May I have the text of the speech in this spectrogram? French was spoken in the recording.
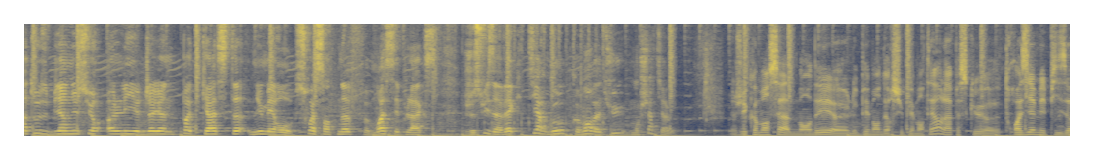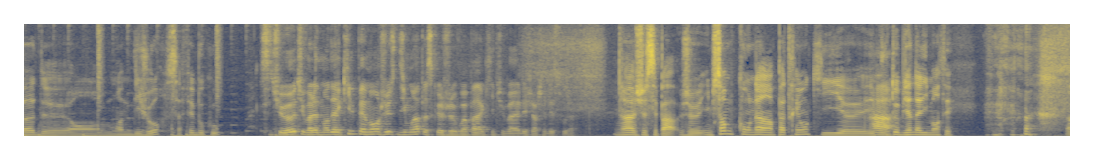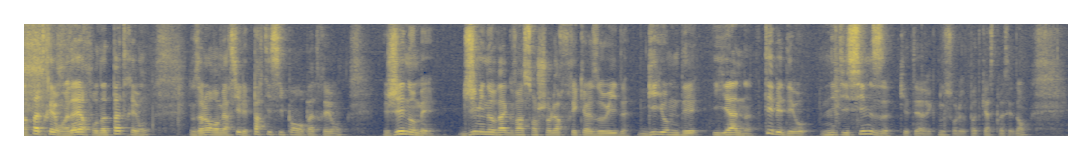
à tous, bienvenue sur Only a Giant podcast numéro 69. Moi c'est Plax, je suis avec Thiergo. Comment vas-tu mon cher Thiergo? J'ai commencé à demander euh, le paiement d'heures supplémentaires là parce que euh, troisième épisode euh, en moins de 10 jours, ça fait beaucoup. Si tu veux, tu vas le demander à qui le paiement? Juste dis-moi parce que je vois pas à qui tu vas aller chercher des sous là. Ah, je sais pas, je, il me semble qu'on a un Patreon qui est Ah. plutôt bien alimenté. Un Patreon. Et d'ailleurs, pour notre Patreon, nous allons remercier les participants au Patreon. J'ai nommé Jimmy Novak, Vincent Scholler, Frikazoid, Guillaume D, Yann, TBDO, Nitty Sims, qui était avec nous sur le podcast précédent,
